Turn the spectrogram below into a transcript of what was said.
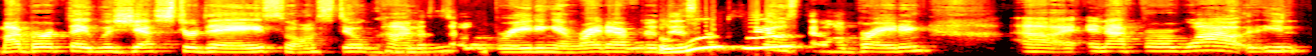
My birthday was yesterday, so I'm still kind of mm-hmm. celebrating. And right after this, I'm still celebrating. Uh, and I, for a while, you,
